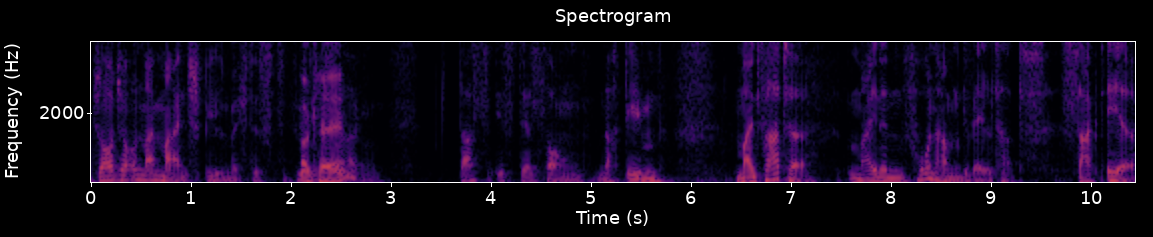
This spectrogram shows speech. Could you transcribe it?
Georgia on My Mind spielen möchtest, würde okay. ich sagen. Das ist der Song, nachdem mein Vater meinen Vornamen gewählt hat, sagt er.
